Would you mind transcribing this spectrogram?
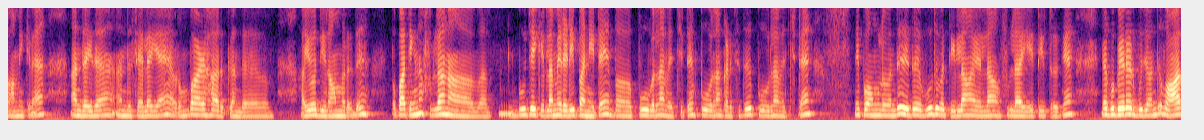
காமிக்கிறேன். அந்த இதை அந்த சிலையை. ரொம்ப அழகாக இருக்குது அந்த அயோத்தி ராமர் இது. இப்போ பார்த்தீங்கன்னா ஃபுல்லாக நான் பூஜைக்கு எல்லாமே ரெடி பண்ணிட்டேன். இப்போ பூவெல்லாம் வச்சுட்டேன். பூவெல்லாம் கிடச்சிது. பூவெல்லாம் வச்சுட்டேன். இப்போ அவங்கள வந்து இது ஊதுவத்திலாம் எல்லாம் ஃபுல்லாக ஏற்றிட்டுருக்கேன் இந்த குபேரர் பூஜை வந்து வார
